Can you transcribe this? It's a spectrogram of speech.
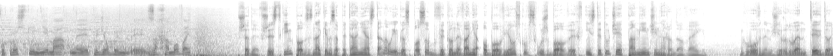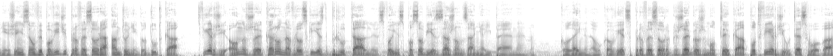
po prostu nie ma, y, powiedziałbym, zahamowań. Przede wszystkim pod znakiem zapytania stanął jego sposób wykonywania obowiązków służbowych w Instytucie Pamięci Narodowej. Głównym źródłem tych doniesień są wypowiedzi profesora Antoniego Dudka. Twierdzi on, że Karol Nawrocki jest brutalny w swoim sposobie zarządzania IPN-em. Kolejny naukowiec, profesor Grzegorz Motyka, potwierdził te słowa,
